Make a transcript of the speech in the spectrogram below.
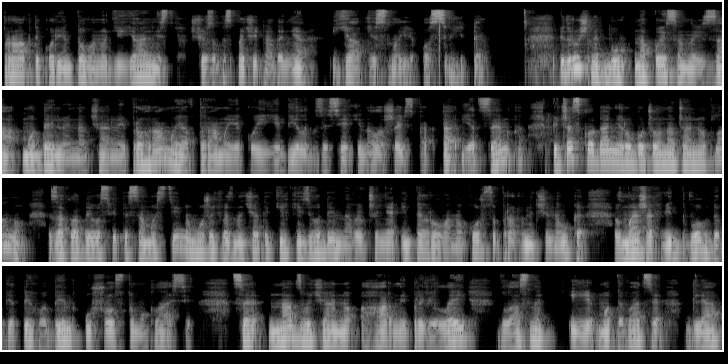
практику орієнтовану діяльність, що забезпечить надання якісної освіти. Підручник був написаний за модельною навчальною програмою, авторами якої є Білик, Засєкіна, Лашевська та Яценка. Під час складання робочого навчального плану заклади освіти самостійно можуть визначати кількість годин на вивчення інтегрованого курсу природничі науки в межах від 2 до 5 годин у 6 класі. Це надзвичайно гарний привілей, власне, і мотивація для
